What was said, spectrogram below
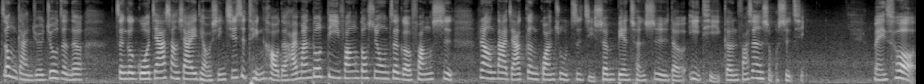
这种感觉就真的。整个国家上下一条心，其实挺好的，还蛮多地方都是用这个方式让大家更关注自己身边城市的议题跟发生了什么事情。没错，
